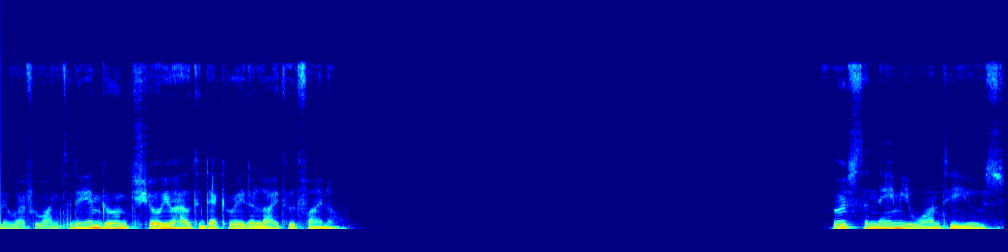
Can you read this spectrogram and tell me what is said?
Hello everyone, today I'm going to show you how to decorate a light with vinyl. First the name you want to use.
